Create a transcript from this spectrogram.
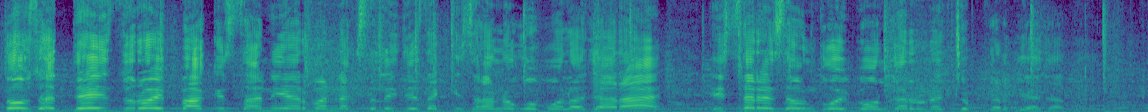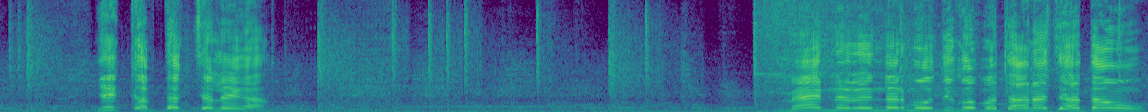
तो उसे देशद्रोही पाकिस्तानी अरबन नक्सली जैसे किसानों को बोला जा रहा है। इस तरह से उनको बोलकर उन्हें चुप कर दिया जाता है। ये कब तक चलेगा? मैं नरेंद्र मोदी को बताना चाहता हूँ।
